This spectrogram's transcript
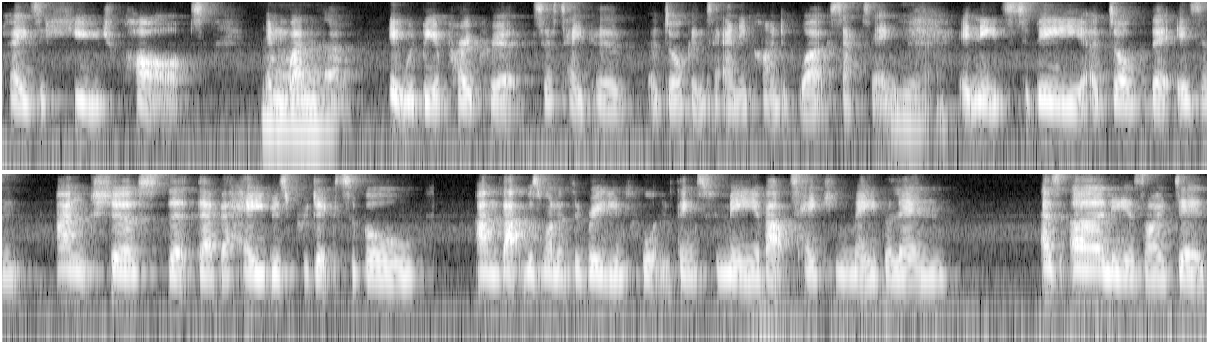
plays a huge part in mm. whether it would be appropriate to take a, a dog into any kind of work setting. Yeah. It needs to be a dog that isn't anxious, that their behaviour is predictable. And that was one of the really important things for me about taking Mabel in as early as I did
